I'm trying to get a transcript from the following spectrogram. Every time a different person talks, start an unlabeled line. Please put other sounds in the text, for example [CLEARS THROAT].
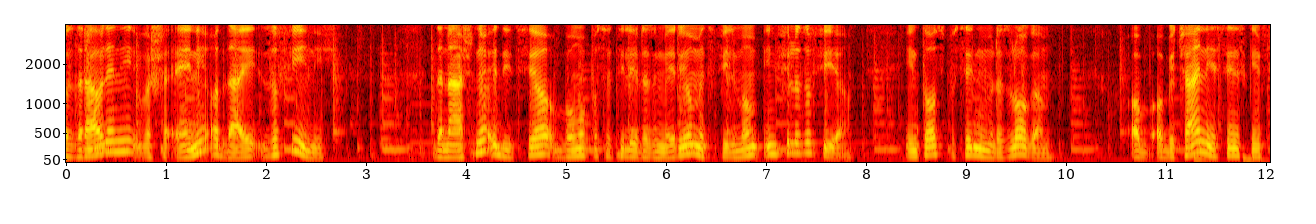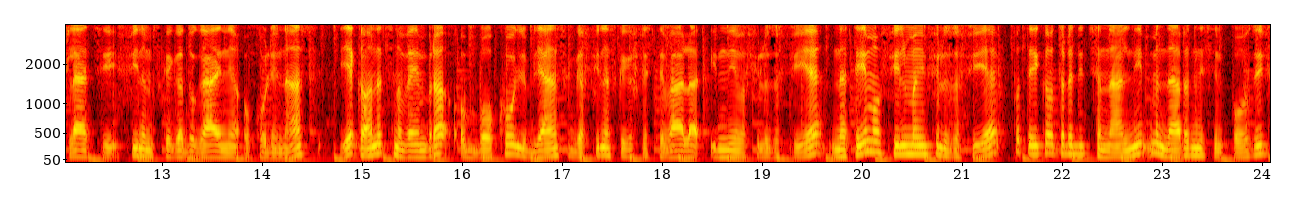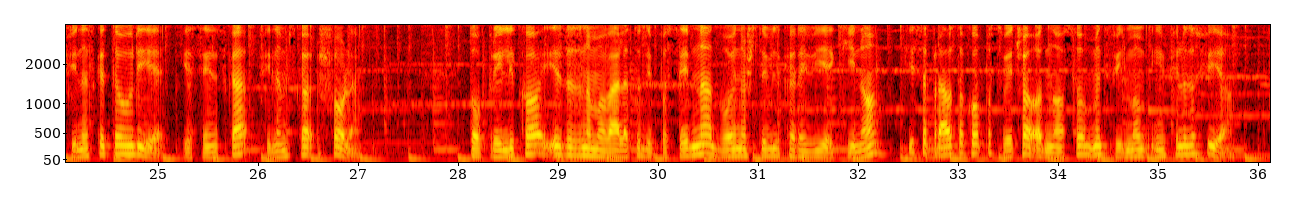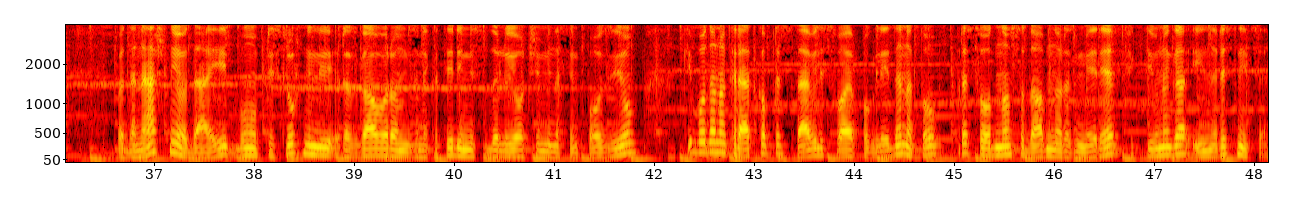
Pozdravljeni v še eni oddaji Zofijinih. Današnjo edicijo bomo posvetili razmerju med filmom in filozofijo. In to s posebnim razlogom. Ob običajni jesenski inflaciji filmskega dogajanja okoli nas je konec novembra ob boku Ljubljanskega filmskega festivala in Dneva filozofije na temo filma in filozofije potekal tradicionalni mednarodni simpozij filmske teorije, jesenska filmska šola. To priliko je zaznamovala tudi posebna dvojna številka revije Kino, ki se prav tako posveča odnosu med filmom in filozofijo. V današnji oddaji bomo prisluhnili razgovorom z nekaterimi sodelujočimi na simpoziju, ki bodo na kratko predstavili svoje poglede na to presodno sodobno razmerje fiktivnega in resnice.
